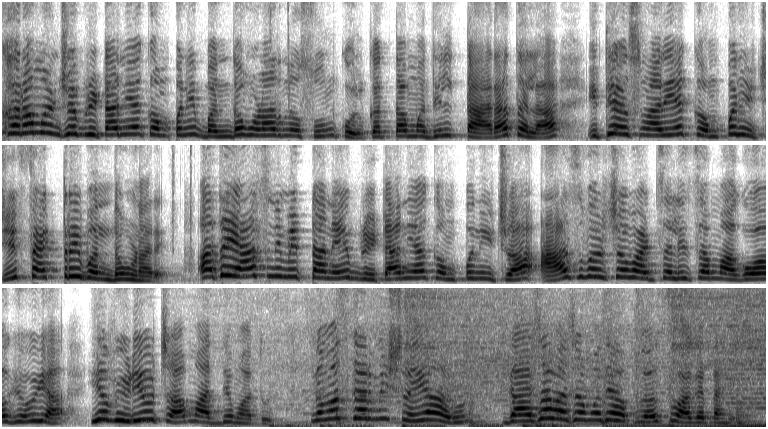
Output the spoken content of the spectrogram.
खरं म्हणजे ब्रिटानिया कंपनी बंद होणार नसून कोलकातामधील तारातला इथे असणारी या कंपनीची फॅक्टरी बंद होणार आहे. आता याच निमित्ताने ब्रिटानिया कंपनीच्या आजवरच्या वाटचालीचा मागोवा घेऊया या व्हिडिओच्या माध्यमातून. नमस्कार मी श्रेया अरुण. गाजावाजामध्ये आपलं स्वागत आहे.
